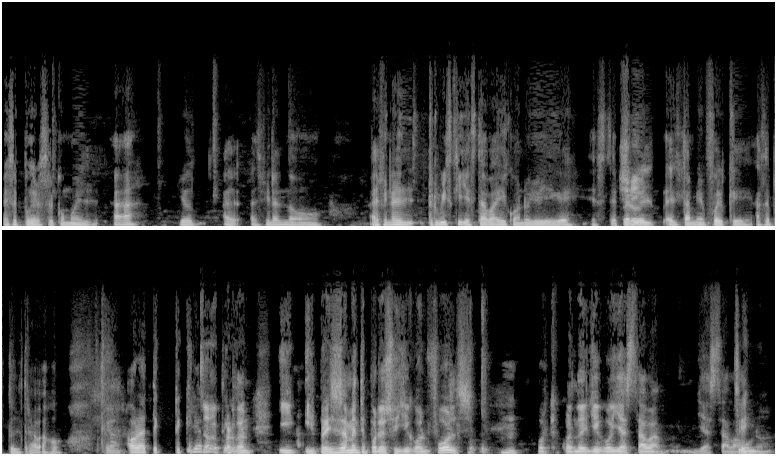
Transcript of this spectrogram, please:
ese podría ser como el, ah, yo al, final no, al final Trubisky ya estaba ahí cuando yo llegué, este, pero él, también fue el que aceptó el trabajo. Ahora te, quería... No, perdón, y, precisamente por eso llegó en Falls, porque cuando él llegó ya estaba, ya estaba uno.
